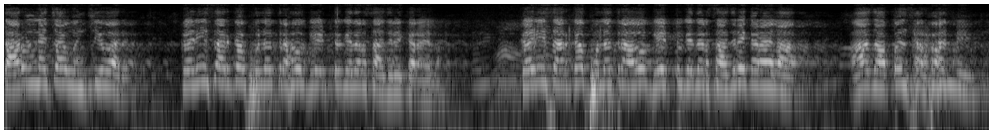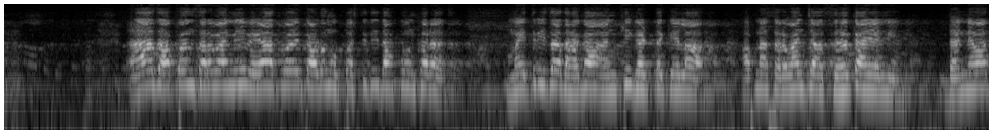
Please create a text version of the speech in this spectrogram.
तारुण्याच्या उंचीवर. कळीसारखं फुलत राहो गेट टुगेदर साजरे करायला. कळीसारखं फुलत राहो गेट टुगेदर साजरे करायला. आज आपण सर्वांनी आज आपण सर्वांनी वेळात वेळ काढून उपस्थिती दाखवून खरंच मैत्रीचा धागा आणखी घट्ट केला आपणा सर्वांच्या सहकार्यांनी. धन्यवाद.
